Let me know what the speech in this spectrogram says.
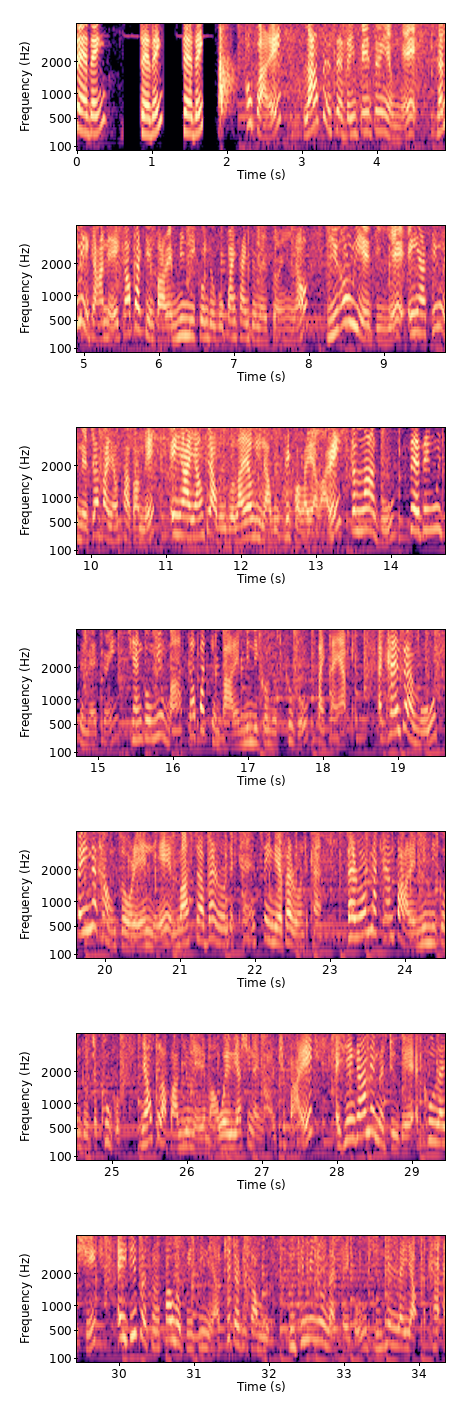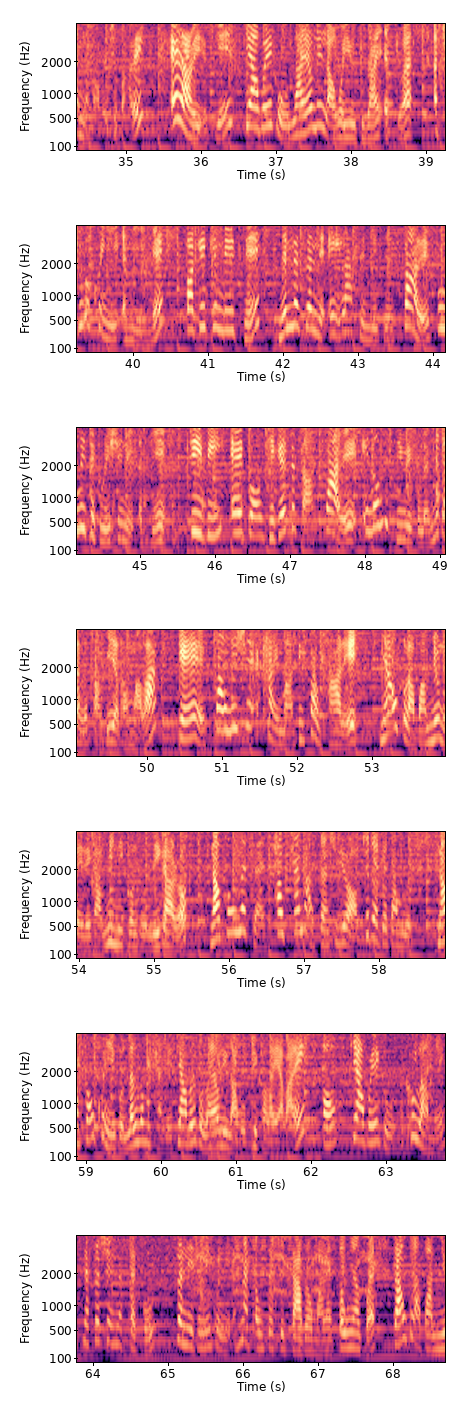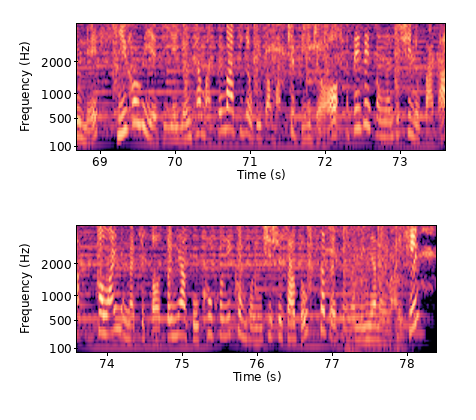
10သိန်း10သိန်း10သိန်းဟုတ်ပါတယ်လာဆန်10သိန်းပေးသွင်းရုံနဲ့ ဓာတ်လေကားနဲ့ကားပတ်ကင်ပါတဲ့မီနီကွန်ဒိုကိုပိုင်ဆိုင်ခြင်းနဲ့ဆိုရင်တော့ New Hope Realty ရဲ့အိမ်ယာချင်းဝင်နဲ့ပြသရောင်းချသွားမယ်အိမ်ယာရောင်းပြပွဲကိုလာရောက်လေ့လာဖို့ဖိတ်ခေါ်လိုက်ရပါတယ်တစ်လကို10သိန်းဝန်းကျင်မဲ့တွင်ရန်ကုန်မြို့မှာကားပတ်ကင်ပါတဲ့မီနီကွန်ဒိုတစ်ခုကိုပိုင်ဆိုင်ရမယ်အခန်းတန်မိုး3200ကျော်တဲ့နဲ့ Master Bedroom တစ်ခန်း Single Bedroom တစ်ခန်း Bedroom နှစ်ခန်းပါတဲ့မီနီကွန်ဒိုတစ်ခုကိုမြောက်ကလာပါမြို့နယ်ထဲမှာဝယ်ယူရရှိနိုင်မှာဖြစ်ပါတယ်အရင်ကားနဲ့မတူပဲအခုလက်ရှိ80%ဆောက်လုပ်ပြီးစီးနေတာဖြစ်တဲ့အတွက်ကြောင့်မလို့လူကြီးမင်းတို့လက်ထဲကိုဒီနှစ်လက်ရောက်အခန်းအနံမှာပဲဖြစ်ပါတယ်အဲ့ဒါတွေအပြင်ပြပွဲကိုလာရောက်လေ့လာဝယ်ယူသူတိုင်းအတွက်အထူးအခွင့်အရေးအနေနဲ့ package ခင်းပေးခြင်းညနေချက်နဲ့အိမ်အလှဆင်ပေးခြင်းစတဲ့ fully decoration တွေအပြင် TV, aircon, ရေခဲသက်သာစတဲ့အိမ်လုံးပစ္စည်းတွေကိုလည်းမြတ်တန်လက်ဆောင်ပေးရတော့မှာပါကဲ foundation အခိုင်အမာတိစောက်ထားတဲ့မြောက်ကလာပါမြို့နယ်တွေကမီနီကွန်ဒိုလေးကတော့နောက်ဆုံးလက်ကျန်6ခန်းသာကျန်ရှိရတော့ဖြစ်တဲ့အတွက်ကြောင့်မလို့နောက်ဆုံးခွင့်ရေးကိုလက်လွတ်မခံပဲပြပွဲကိုလာရောက်လေ့လာဖို့ဖိတ်ခေါ်လိုက်ရပါတယ်။အော်ပြပွဲကိုအခုလာမယ်28 29စနေတနင်္ဂနွေအမှတ်38ကြာပုံမှာလည်း3ရောက်ွယ်တောင်းကလာပါမြို့နယ် New Hope Realty ရဲ့ရုံးခန်းမှာကျင်းပပြုလုပ်ပေးသွားမှာဖြစ်ပြီးတော့အသေးစိတ်စုံစမ်းသိရှိလိုပါက hotline နံပါတ်ဖြစ်တော့3999 999 886တို့ဆက်သွယ်ဆောင်ရွက်မေးမြန်းနိုင်ပါတယ်ရှင်။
